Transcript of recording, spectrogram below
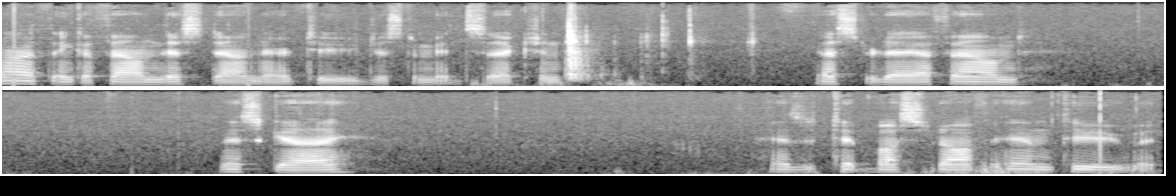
I think I found this down there too, just a midsection. Yesterday I found this guy. Has a tip busted off of him too, but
